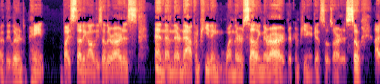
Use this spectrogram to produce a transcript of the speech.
uh, they learn to paint by studying all these other artists and then they're now competing when they're selling their art they're competing against those artists. So I,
